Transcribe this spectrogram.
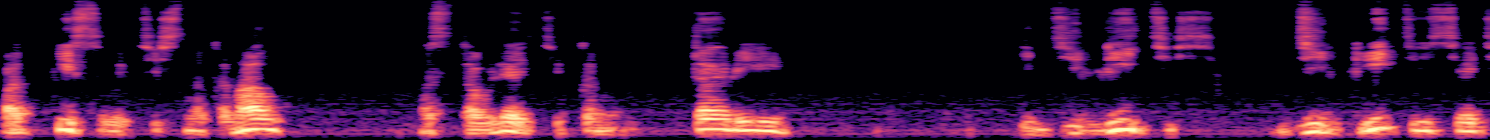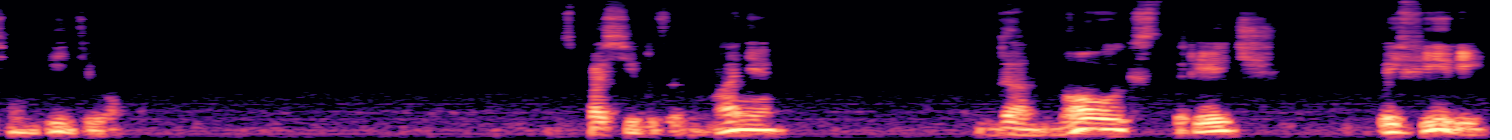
Подписывайтесь на канал, оставляйте комментарии и делитесь, делитесь этим видео. Спасибо за внимание. До новых встреч в эфире.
